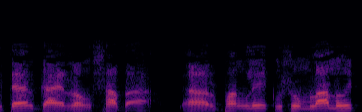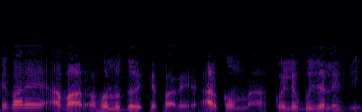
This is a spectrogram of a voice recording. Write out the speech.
এটার গায়ের রং সাদা। আর ভাঙলে কুসুম লাল হইতে পারে, আবার হলুদ হইতে পারে। আর কম না, কইলে বুঝে লেবি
